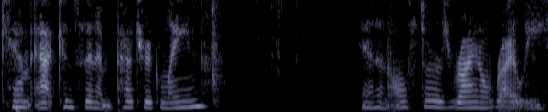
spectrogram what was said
Cam Atkinson and Patrik Laine, and an All-Stars Ryan O'Reilly.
